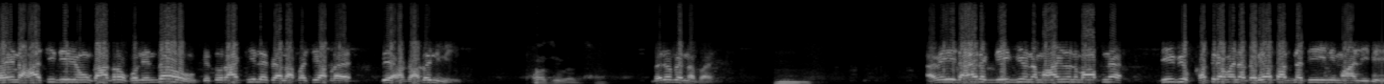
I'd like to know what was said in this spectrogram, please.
તો એને હાચી દેવી હું ઘાઘરો ખોલીને દઉં કે તું રાખી લે પેલા પછી આપણે બે હગા બનવી. સાચી વાત છે. બરોબર ને ભાઈ? હમ. હવે એ ડાયરેક્ટ દેવીઓ ને માયો ને બાપ ને દેવીઓ ખતરે મને તો રહેતા જ નથી એની માની દે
